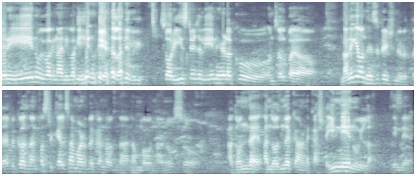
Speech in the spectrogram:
ಬೇರೆ ಏನು ಇವಾಗ ನಾನು ಇವಾಗ ಏನು ಹೇಳಲ್ಲ ನಿಮಗೆ. ಸಾರಿ ಈ ಸ್ಟೇಜಲ್ಲಿ ಏನು ಹೇಳೋಕ್ಕೂ ಒಂದು ಸ್ವಲ್ಪ ನನಗೆ ಒಂದು ಹೆಸಿಟೇಷನ್ ಇರುತ್ತೆ ಬಿಕಾಸ್ ನಾನು ಫಸ್ಟ್ ಕೆಲಸ ಮಾಡಬೇಕನ್ನೋದನ್ನ ನಂಬೋದು ನಾನು. ಸೊ ಅದೊಂದೇ ಅದೊಂದೇ ಕಾರಣಕ್ಕೆ ಅಷ್ಟೇ. ಇನ್ನೇನು ಇಲ್ಲ. ಇನ್ನೇನು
